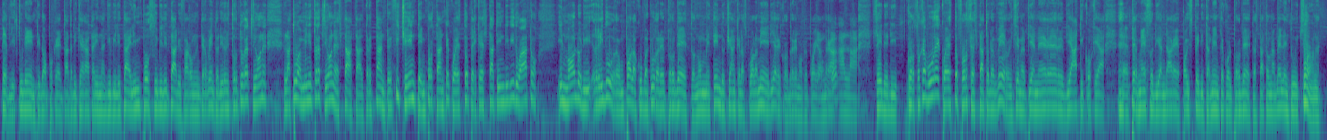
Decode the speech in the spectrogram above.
per gli studenti dopo che è stata dichiarata l'inagibilità e l'impossibilità di fare un intervento di ristrutturazione, la tua amministrazione è stata altrettanto efficiente e importante importante questo perché è stato individuato il modo di ridurre un po' la cubatura del progetto, non mettendoci anche la scuola media, ricorderemo che poi andrà certo. alla sede di Corso Cavour e questo forse è stato davvero insieme al PNRR viatico che ha eh, permesso di andare poi speditamente col progetto, è stata una bella intuizione.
